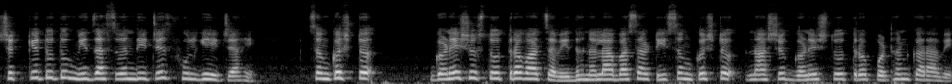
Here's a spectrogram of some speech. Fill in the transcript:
शक्यतो तुम्ही जास्वंदीचेच फूल घ्यायचे आहे. संकष्ट गणेश स्तोत्र वाचावे. धनलाभासाठी संकष्ट नाशक गणेश स्तोत्र पठण करावे.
